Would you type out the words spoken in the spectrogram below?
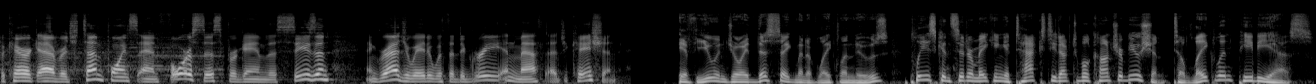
Pekarik averaged 10 points and 4 assists per game this season and graduated with a degree in math education. If you enjoyed this segment of Lakeland News, please consider making a tax-deductible contribution to Lakeland PBS.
